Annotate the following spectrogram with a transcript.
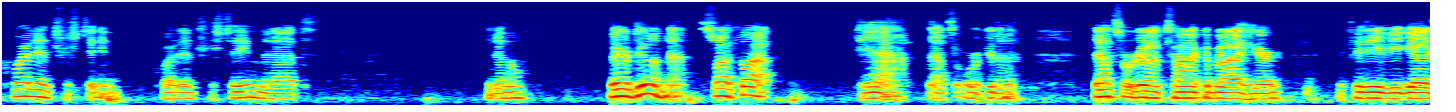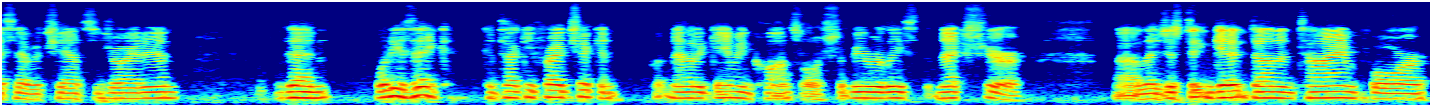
quite interesting quite interesting that you know they're doing that. So I thought, yeah, that's what we're gonna that's what we're gonna talk about here. If any of you guys have a chance to join in, then what do you think? Kentucky Fried Chicken putting out a gaming console should be released next year. Uh, they just didn't get it done in time for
